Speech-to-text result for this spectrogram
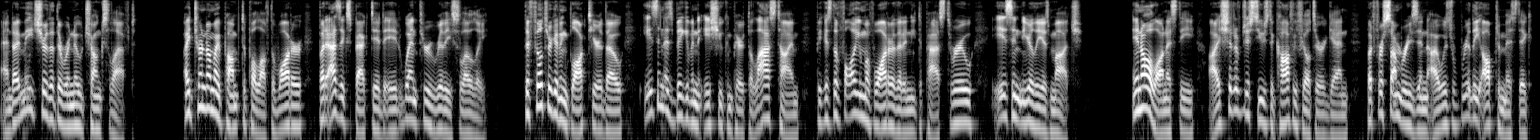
and I made sure that there were no chunks left. I turned on my pump to pull off the water, but as expected, it went through really slowly. The filter getting blocked here, though, isn't as big of an issue compared to last time because the volume of water that I need to pass through isn't nearly as much. In all honesty, I should have just used a coffee filter again, but for some reason I was really optimistic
